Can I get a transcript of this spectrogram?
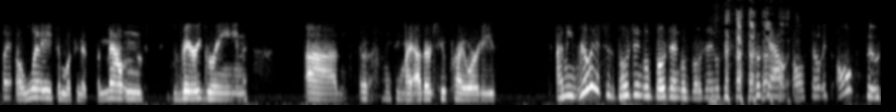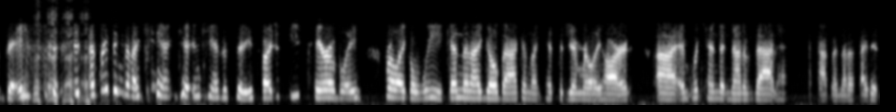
place, a lake. I'm looking at some mountains. It's very green. Um, let me see my other two priorities. I mean, really, it's just Bojangles, Bojangles, Bojangles. Cookout also. It's all food based. it's everything that I can't get in Kansas City. So I just eat terribly for like a week, and then I go back and like hit the gym really hard. uh, and pretend that none of that happened. That I didn't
